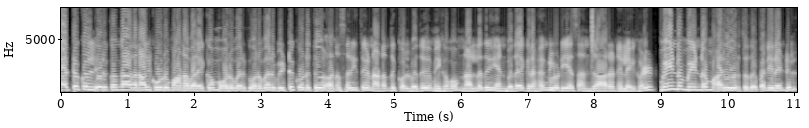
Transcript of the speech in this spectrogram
கட்டுக்குள் இருக்குங்க. அதனால் கூடுமான வரைக்கும் ஒருவருக்கு ஒருவர் விட்டு கொடுத்து அனுசரித்து நடந்து கொள்வது மிகவும் நல்லது என்பதை கிரகங்களுடைய சஞ்சார நிலைகள் மீண்டும் மீண்டும் அறிவுறுத்தது. பனிரெண்டில்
